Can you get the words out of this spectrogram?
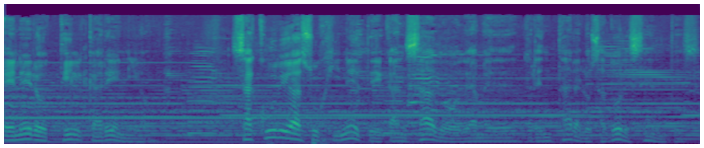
enero tilcareño sacude a su jinete cansado de amedrentar a los adolescentes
